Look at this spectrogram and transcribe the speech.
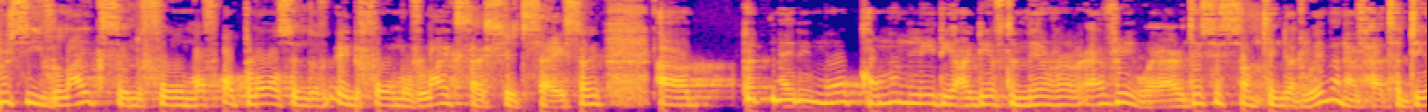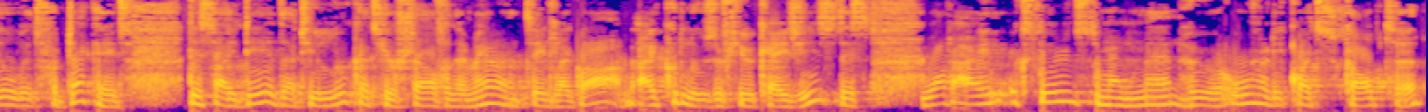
receive likes in the form of applause in the in the form of likes, I should say. So, uh, but maybe more commonly the idea of the mirror everywhere. This is something that women have had to deal with for decades. This idea that you look at yourself in the mirror and think like, "Wow, oh, I could lose a few kgs." This, what I experienced among men who are already quite sculpted,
